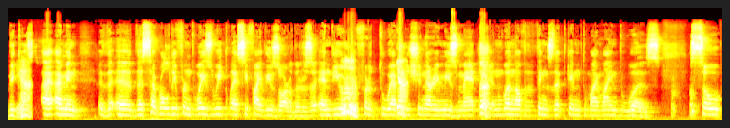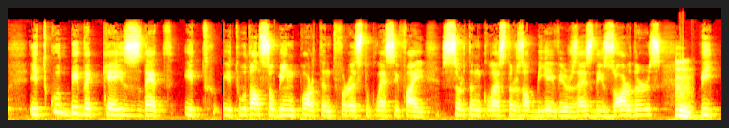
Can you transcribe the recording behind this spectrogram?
Because, yeah. I, I, mean, the, uh, the, several different ways we classify these disorders, and you mm. referred to evolutionary mismatch, sure. and one of the things that came to my mind was so it could be the case that it it would also be important for us to classify certain clusters of behaviors as disorders mm. because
